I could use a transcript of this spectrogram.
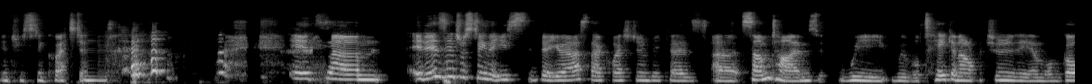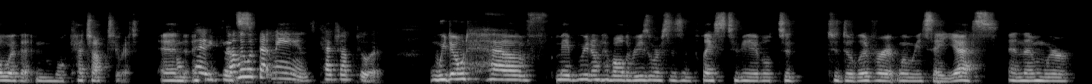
Interesting question. it's um it is interesting that you that you asked that question because uh, sometimes we we will take an opportunity and we'll go with it and we'll catch up to it. And okay, tell me what that means. Catch up to it. We don't have maybe we don't have all the resources in place to be able to to deliver it when we say yes and then we're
